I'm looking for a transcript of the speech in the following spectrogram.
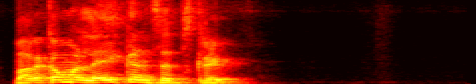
மறக்காம லைக் அண்ட் சப்ஸ்கிரைப்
